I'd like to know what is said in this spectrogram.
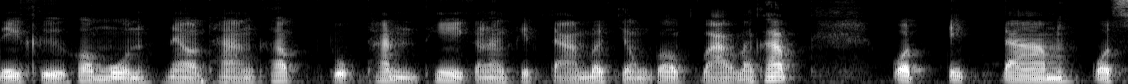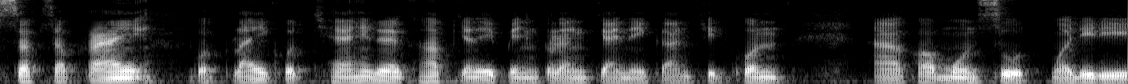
นี่คือข้อมูลแนวทางครับ ทุกท่านที่กำลังติดตามรับชมก็ฝากนะครับ กดติดตามกด subscribe กดไลค์กดแชร์ให้ด้วยครับ จะได้เป็นกำลังใจในการคิดค้นหาข้อมูลสูตรหวยดี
